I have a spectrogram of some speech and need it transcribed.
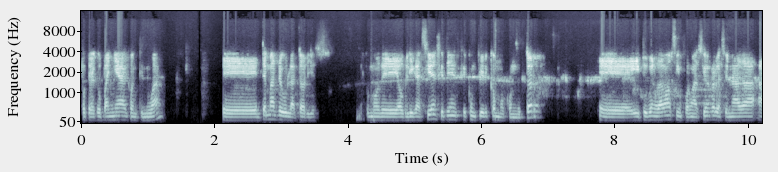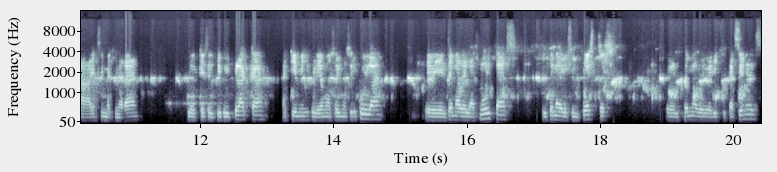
porque la compañía continúa, eh, en temas regulatorios, como de obligaciones que tienes que cumplir como conductor. Eh, y pues bueno, damos información relacionada a, ya se imaginarán, lo que es el pico y placa, aquí en México llamamos hoy no circula, eh, el tema de las multas, el tema de los impuestos, el tema de verificaciones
